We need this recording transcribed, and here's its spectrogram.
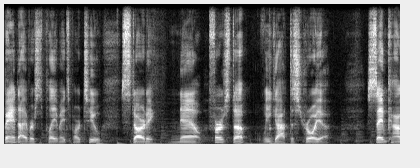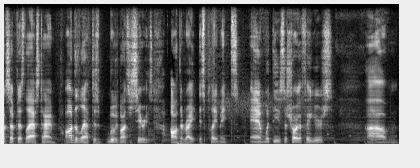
Bandai versus Playmates Part 2 starting now. First up, we got Destoroyah. Same concept as last time. On the left is Movie Monster Series. On the right is Playmates. And with these Destoroyah figures, um,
